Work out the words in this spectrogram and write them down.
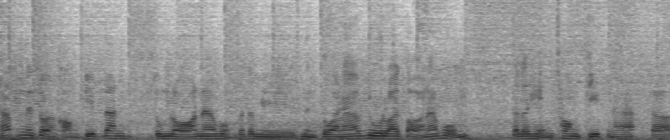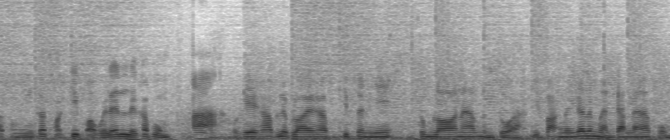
ครับในส่วนของกิฟต์ด้านซุ้มล้อนะครับผมก็จะมี 1 ตัวนะครับ ดูรอยต่อนะครับผม ก็จะเห็นช่องกิฟต์นะฮะก็ตรงนี้ก็ถอดกิฟต์ออกไปได้เลยครับผม อ่าโอเคครับเรียบร้อยครับกิฟต์ตัวนี้ซุ้มล้อนะครับหนึ่งตัว อีกฝั่งหนึ่งก็จะเหมือนกันนะครับผม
